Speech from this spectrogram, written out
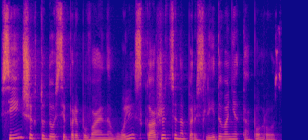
Всі інші, хто досі перебуває на волі, скаржаться на переслідування та погрози.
